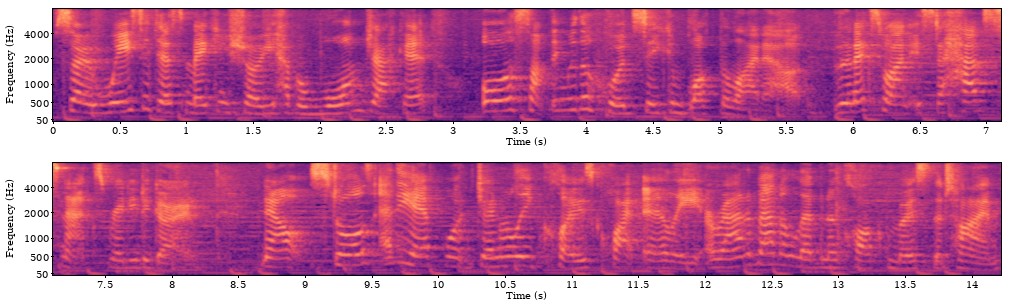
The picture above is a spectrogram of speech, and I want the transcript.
So we suggest making sure you have a warm jacket or something with a hood so you can block the light out. The next one is to have snacks ready to go. Now, stores at the airport generally close quite early, around about 11 o'clock most of the time.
